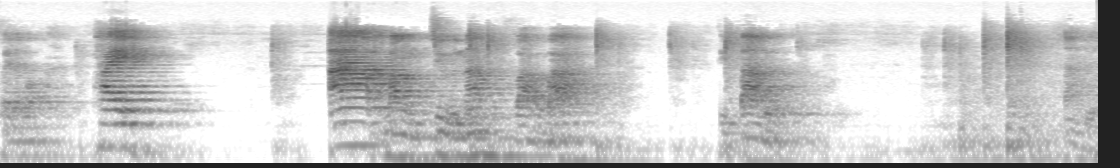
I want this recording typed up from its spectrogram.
vậy là vòng thay a bằng trừ 5 vào 3 thì ta được. Ta được.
